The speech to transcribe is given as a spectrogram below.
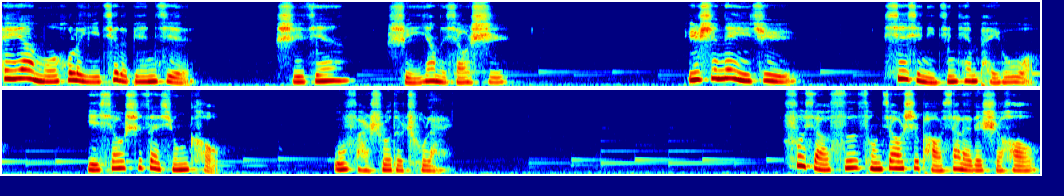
黑暗模糊了一切的边界，时间水一样的消失。于是那一句“谢谢你今天陪我”，也消失在胸口，无法说得出来。傅小司从教室跑下来的时候，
